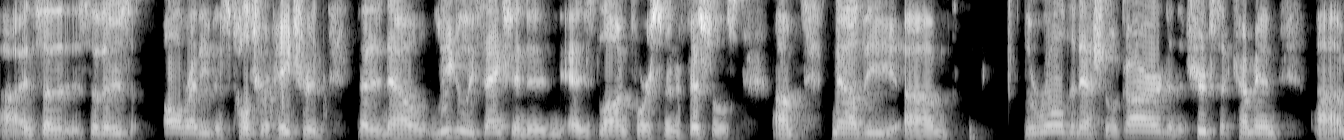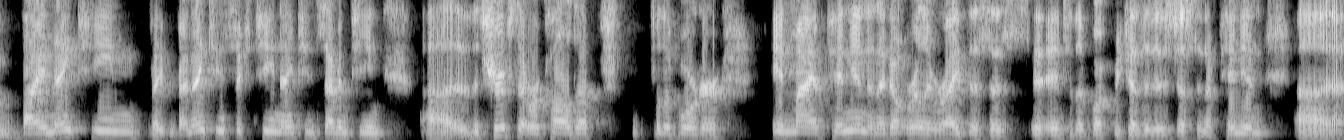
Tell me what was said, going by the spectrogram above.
Uh, and so, so there's already this culture of hatred that is now legally sanctioned in, as law enforcement officials. Um, now, the um, the role of the National Guard and the troops that come in um, by 19 by, by 1916, 1917, uh, the troops that were called up for the border in my opinion, and I don't really write this as into the book because it is just an opinion. Uh,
